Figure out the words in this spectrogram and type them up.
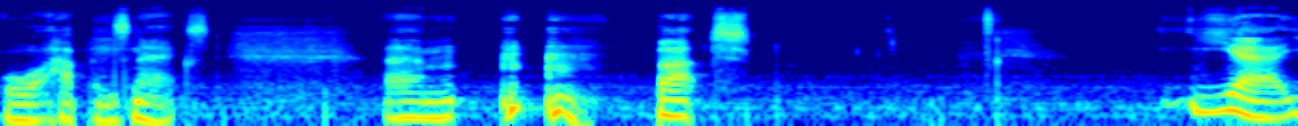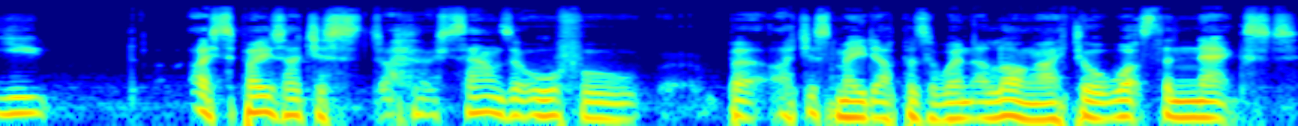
well, what happens next? Um, but yeah, you. I suppose I just it sounds awful, but I just made up as I went along. I thought, what's the next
